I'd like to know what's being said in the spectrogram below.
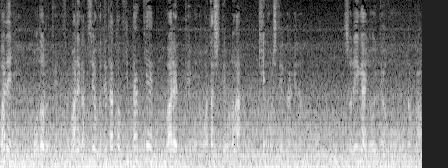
う我に戻るというか我が強く出た時だけ我っていうもの私っていうものが機能しているだけだ。それ以外においてはもうなんか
